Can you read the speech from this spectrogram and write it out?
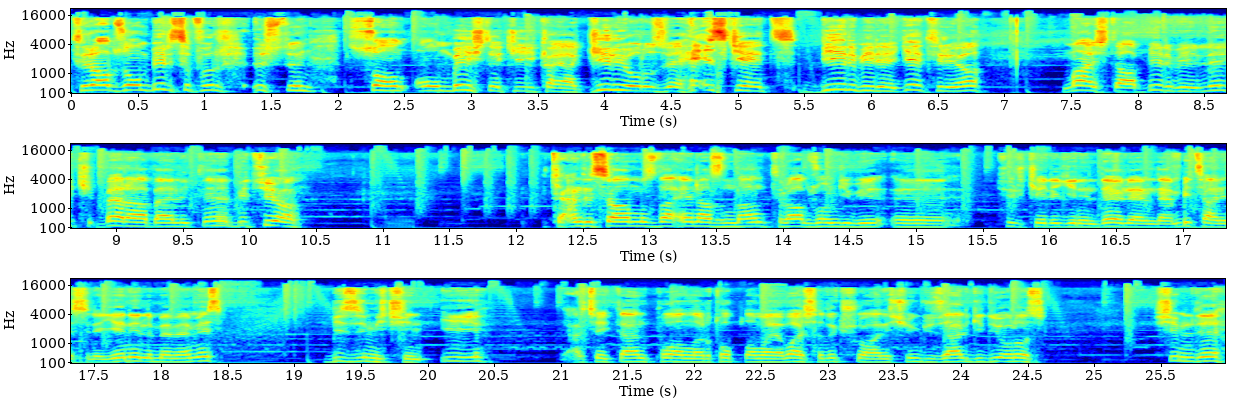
Trabzon 1-0 üstün son 15 dakikaya giriyoruz ve Hesket 1-1'e getiriyor. Maçta bir birlik beraberlikle bitiyor. Kendi sahamızda en azından Trabzon gibi e, Türkiye Ligi'nin devlerinden bir tanesine yenilmememiz bizim için iyi. Gerçekten puanları toplamaya başladık. Şu an için güzel gidiyoruz. Şimdi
